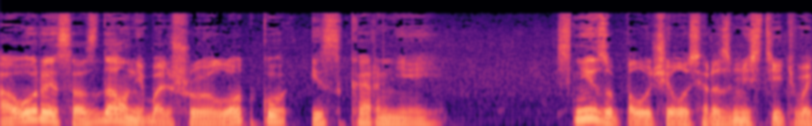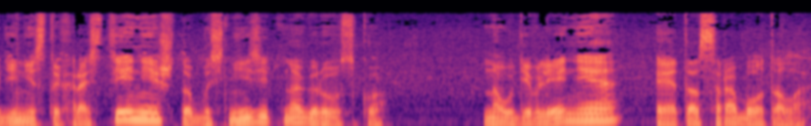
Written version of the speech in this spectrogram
ауры, создал небольшую лодку из корней. Снизу получилось разместить водянистых растений, чтобы снизить нагрузку. На удивление, это сработало.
